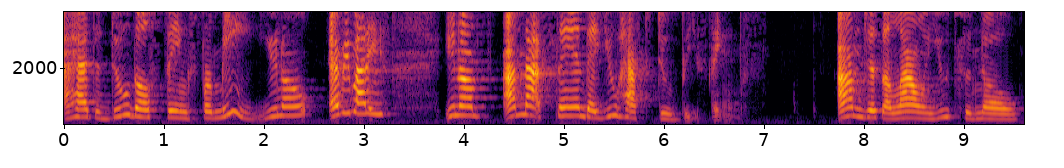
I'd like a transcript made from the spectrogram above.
I had to do those things for me. You know, everybody's, you know, I'm not saying that you have to do these things. I'm just allowing you to know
